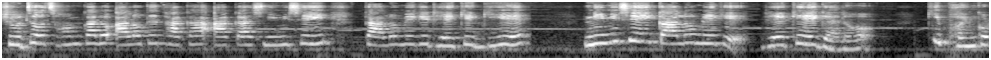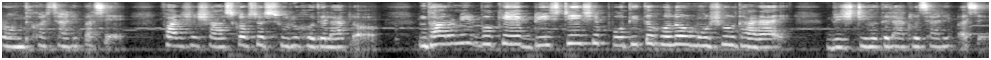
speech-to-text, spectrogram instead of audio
সূর্য ঝমকালো আলোতে থাকা আকাশ নিমিষেই কালো মেঘে ঢেকে গিয়ে নিমিষেই কালো মেঘে ঢেকে গেল। কি ভয়ঙ্কর অন্ধকার চারিপাশে। ফারসের শ্বাসকষ্ট শুরু হতে লাগল। ধরনীর বুকে বৃষ্টি এসে পতিত হলো মুসুল ধারায়। বৃষ্টি হতে লাগল চারিপাশে।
